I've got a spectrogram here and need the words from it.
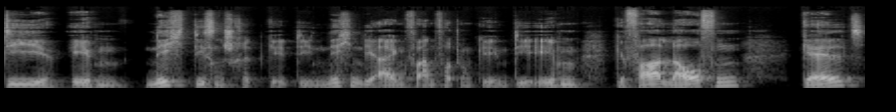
die eben nicht diesen Schritt geht, die nicht in die Eigenverantwortung gehen, die eben Gefahr laufen, Geld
